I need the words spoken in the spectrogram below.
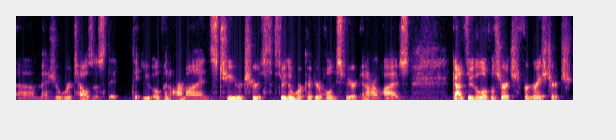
um, as your word tells us, that that you open our minds to your truth through the work of your Holy Spirit in our lives. God, through the local church, for Grace Church,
